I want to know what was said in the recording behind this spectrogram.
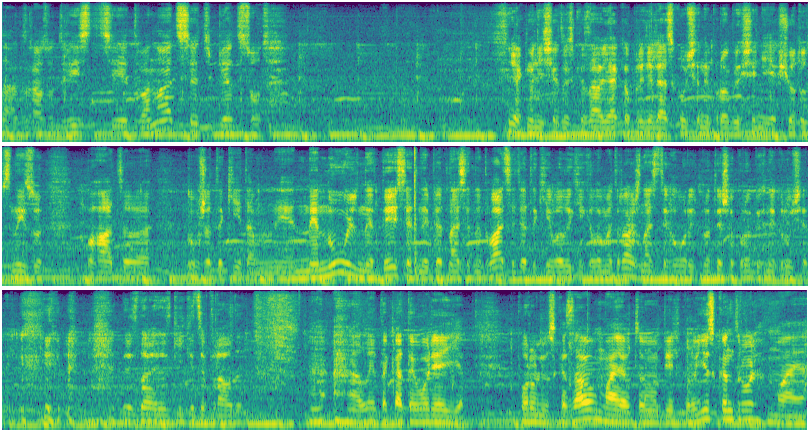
Так, зразу 212 500. Як мені ще хтось сказав, як определяти скручений пробіг чи ні. Якщо тут знизу багато, ну вже такі там не, не 0, не 10, не 15, не 20, а такий великий кілометраж, Настя говорить про те, що пробіг не кручений. Не знаю наскільки це правда. Але така теорія є. По рулю сказав, має автомобіль круїз контроль, має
